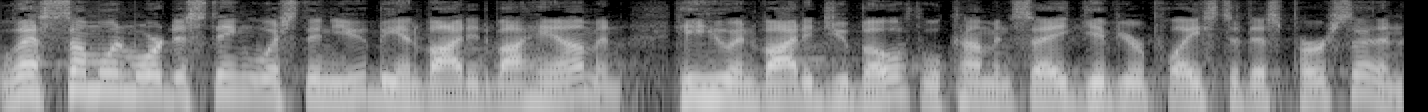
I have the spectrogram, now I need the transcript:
Lest someone more distinguished than you be invited by him, and he who invited you both will come and say, Give your place to this person, and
